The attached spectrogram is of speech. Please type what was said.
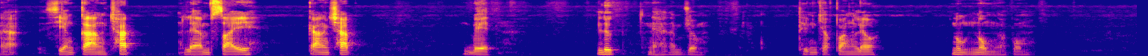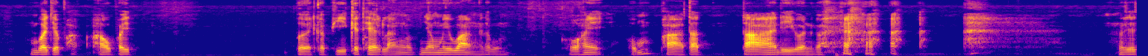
นะเสียงกลางชัด แหลมใส กลางชัด เบสลึกนะท่านผู้ชม ถึงจะฟังแล้วนุ่มๆครับผมว่าจะเอาไปเปิดกับพีกระแทกหลังยังไม่ว่างครับผม ขอให้ผมผ่าตัดตาให้ดีก่อนก่อน เราจะ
